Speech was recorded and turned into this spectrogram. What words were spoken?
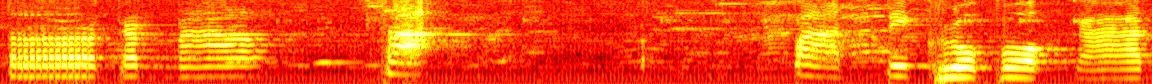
terkenal sak pati grobokan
